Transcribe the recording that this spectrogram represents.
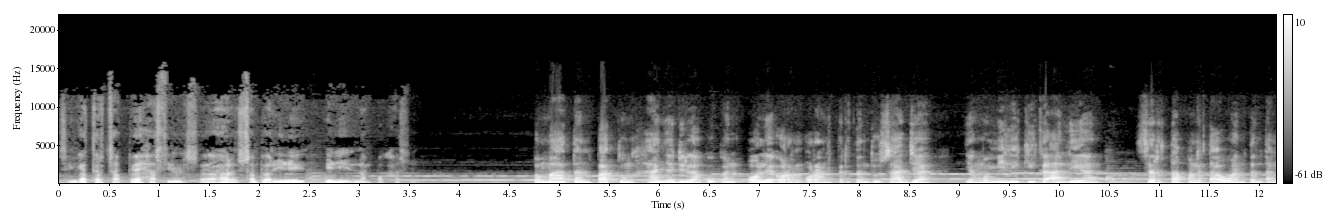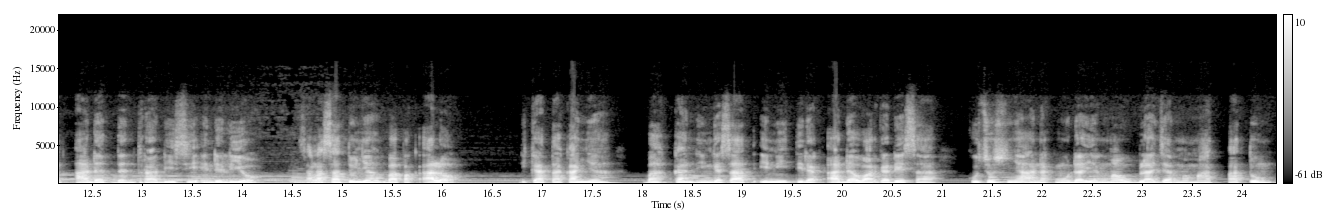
Sehingga tercapai hasil uh, sampai hari ini ini nampak hasil Pemahatan patung hanya dilakukan oleh orang-orang tertentu saja yang memiliki keahlian serta pengetahuan tentang adat dan tradisi Endelio. Salah satunya Bapak Alo. Dikatakannya bahkan hingga saat ini tidak ada warga desa khususnya anak muda yang mau belajar memahat patung.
